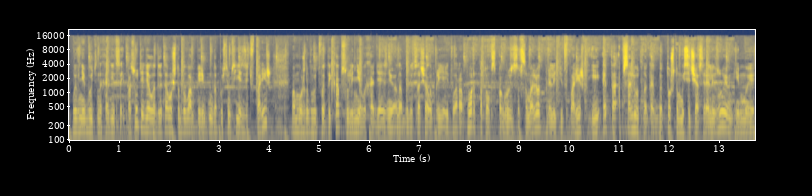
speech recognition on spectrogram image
вы в ней будете находиться. И, по сути дела, для того, чтобы вам, ну, допустим, съездить в Париж, вам можно будет в этой капсуле, не выходя из нее, она будет сначала приедет в аэропорт, потом погрузится в самолет, прилетит в Париж. И это абсолютно как бы то, что мы сейчас реализуем, и мы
